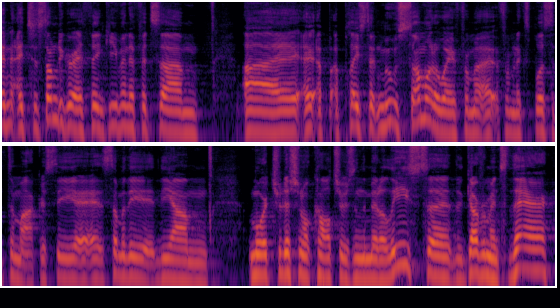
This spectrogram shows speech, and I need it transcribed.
and to some degree, I think, even if it's um, uh, a, a, place that moves somewhat away from, a, from an explicit democracy, uh, some of the, the um, more traditional cultures in the Middle East, uh, the governments there,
